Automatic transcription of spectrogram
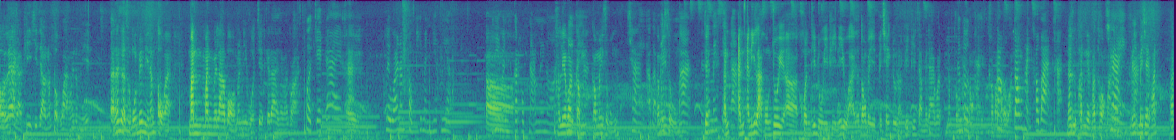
ตอนแรกอะพี่คิดจะเอาน้ำตกวางไว้ตรงนี้ แต่ถ้าเกิดสมมติไม่มีน้ำตกอะ มันมันเวลาบอกมันมีหัวเจ็ดก็ได้ใช่ไหมกว่าโปรเจกต์ได้เอค่ะ อหรือว่าน้ำตกที่มันเงียบ เอ่อๆที่มันกระทบน้ำน้อยๆเขาเรียกว่าก็ดีไหมอะก็ไม่สูง ใช่เอาแบบก็ไม่ไม่สูสูง งมากจะจะได้ไม่เสีอัยนดายอันอันนี้หลักคงจุ้ยเอ่อคนที่ดู EP นี้อยู่อาจจะต้องไปไปเช็คดูหน่อยพี่พี่จำไม่ได้ว่าน้ำตกน้ำตกต้องหันเข้าต้บ้าอนงปะวะต้องหันเข้าบ้านค่ะ นั่นคือพัดเงินพัดทองมาใช่ไม่ค่ะไม่ใช่พัดพัด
